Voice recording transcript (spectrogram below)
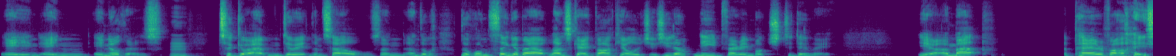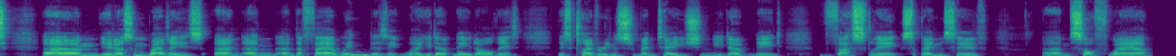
in in in others. Mm. To go out and do it themselves, and and the the one thing about landscape archaeology is you don't need very much to do it. Yeah, a map, a pair of eyes, um, you know, some wellies, and, and, and a fair wind, as it were. You don't need all this this clever instrumentation. You don't need vastly expensive um, software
